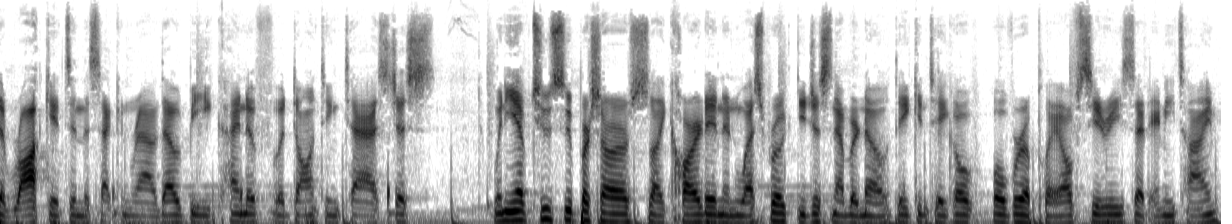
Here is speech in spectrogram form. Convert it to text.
the Rockets in the second round. That would be kind of a daunting task. Just when you have two superstars like Harden and Westbrook, you just never know. They can take over a playoff series at any time.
